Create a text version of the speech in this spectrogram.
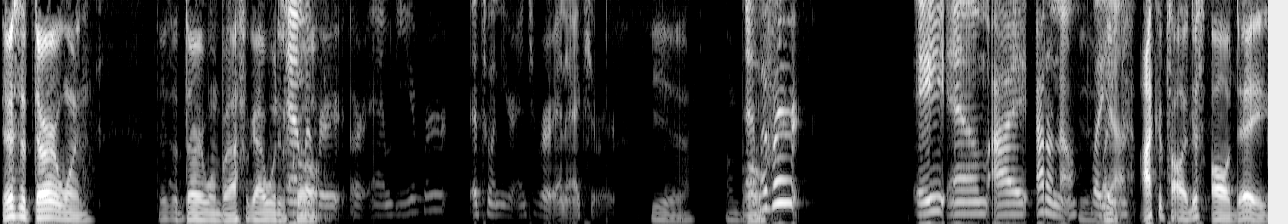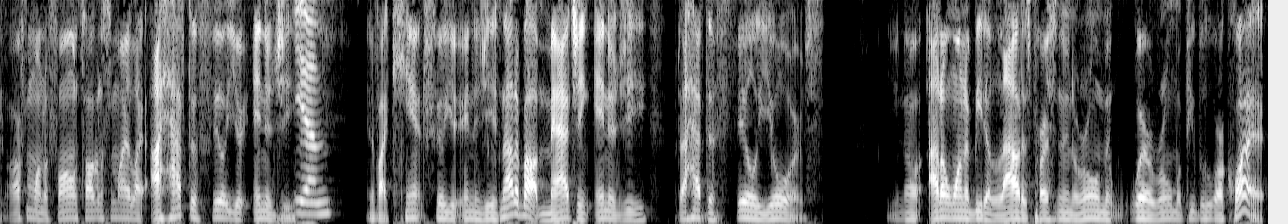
there's a third one. There's a third one, but I forgot what it's called. Ambivert or ambivert. That's when you're introvert and extrovert. Yeah, I'm both. Ambivert. A M I. I don't know, Yeah, but like, yeah, I could talk like this all day, or if I'm on the phone talking to somebody, like I have to feel your energy. yeah. And if I can't feel your energy, it's not about matching energy, but I have to feel yours. You know, I don't want to be the loudest person in the room. and We're a room of people who are quiet.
